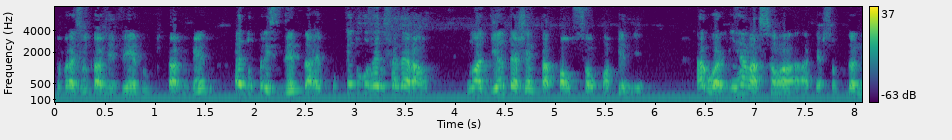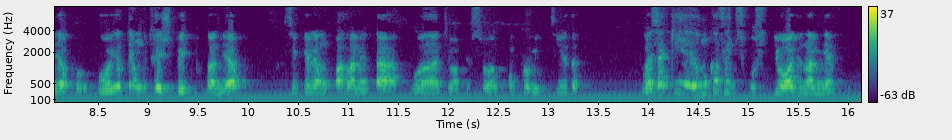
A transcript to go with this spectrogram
do Brasil estar tá vivendo o que está vivendo é do presidente da República e do governo federal. Não adianta a gente tapar o sol com a peneira. Agora, em relação à questão que o Daniel colocou, eu tenho muito respeito por Daniel, sei que ele é um parlamentar atuante, uma pessoa comprometida, mas é que eu nunca vi discurso de ódio na minha vida.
